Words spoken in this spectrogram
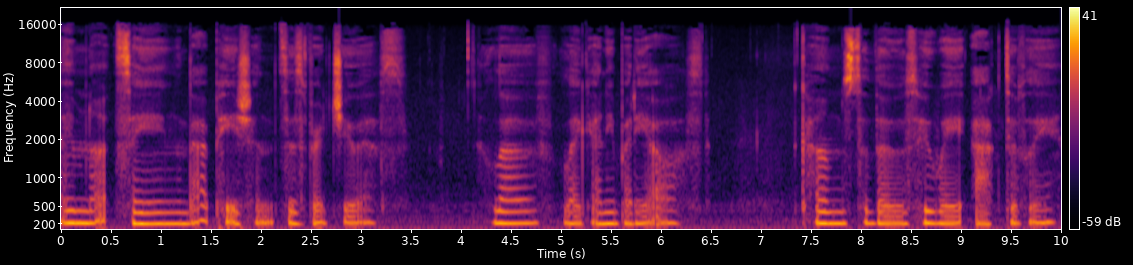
I am not saying that patience is virtuous. Love, like anybody else, comes to those who wait actively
